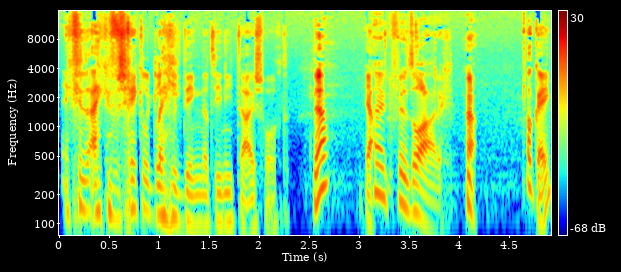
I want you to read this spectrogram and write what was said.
ik vind het eigenlijk een verschrikkelijk lelijk ding dat hij niet thuis hoort. Ja? Ja. ik vind het wel aardig. Ja. Oké.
